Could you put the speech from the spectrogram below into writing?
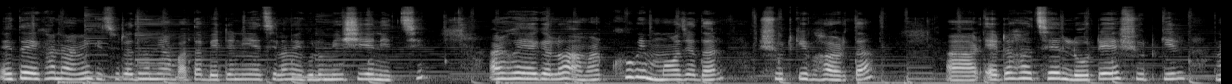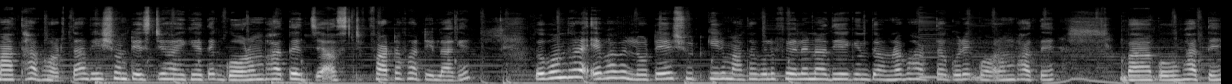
এতে এখানে আমি কিছুটা ধনিয়া পাতা বেটে নিয়েছিলাম, এগুলো মিশিয়ে নিচ্ছি। আর হয়ে গেল আমার খুবই মজাদার শুটকি ভর্তা। আর এটা হচ্ছে লোটে শুটকির মাথা ভর্তা। ভীষণ টেস্টি হয় খেতে, গরম ভাতে জাস্ট ফাটাফাটি লাগে। তো বন্ধুরা, এভাবে লোটে শুটকির মাথাগুলো ফেলে না দিয়ে কিন্তু আমরা ভর্তা করে গরম ভাতে বা বউ ভাতে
